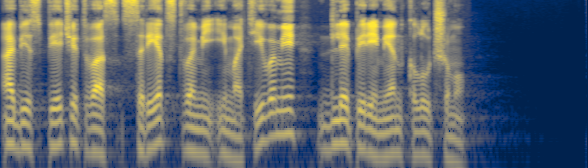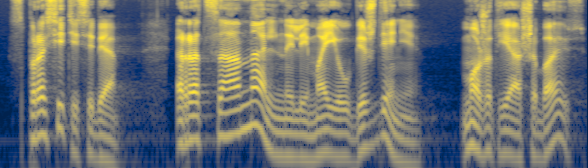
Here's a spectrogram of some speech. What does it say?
обеспечит вас средствами и мотивами для перемен к лучшему. Спросите себя – рациональны ли мои убеждения? Может, я ошибаюсь?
